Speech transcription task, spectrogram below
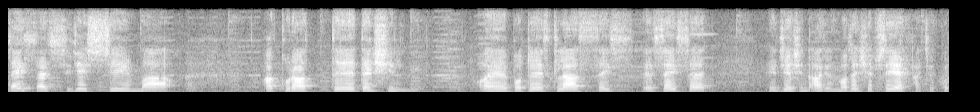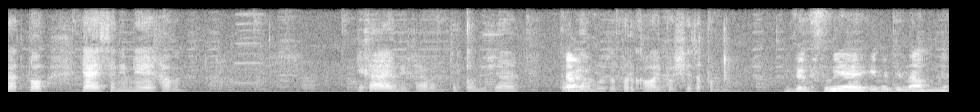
630 ma akurat y, ten silnik. E, bo to jest klas 6, 610 Arion. Może się przyjechać akurat, bo ja jeszcze nim nie jechałem. Jechałem, jechałem, tylko musiałem Tak. domu zaparkować, bo się zapomniało. Wypsuje i będzie na mnie.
